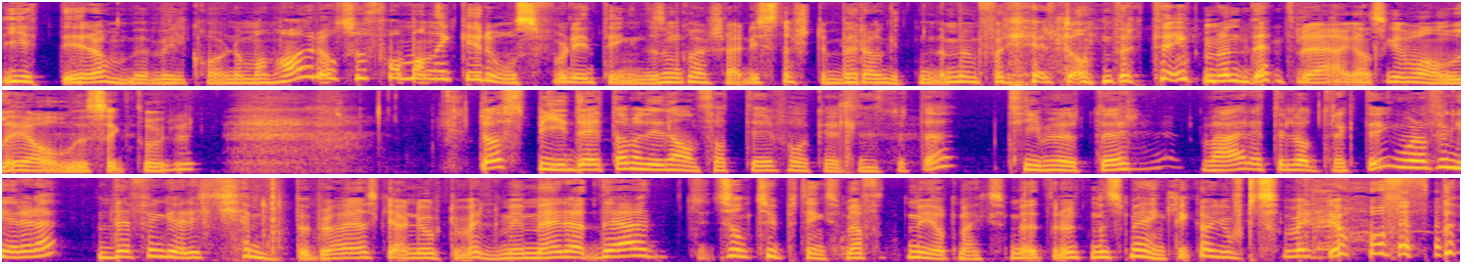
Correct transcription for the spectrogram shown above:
gitt de rammevilkårene man har, og så får man ikke ros for de tingene som kanskje er de største bragdene, men for helt andre ting. Men det tror jeg er ganske vanlig i alle sektorer. Du har speeddata med dine ansatte i Folkehelseinstituttet ti minutter hver etter loddtrekning. Hvordan fungerer det? Det fungerer kjempebra. Jeg skulle gjerne gjort det veldig mye mer. Det er sånn type ting som jeg har fått mye oppmerksomhet rundt, men som jeg egentlig ikke har gjort så veldig ofte.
